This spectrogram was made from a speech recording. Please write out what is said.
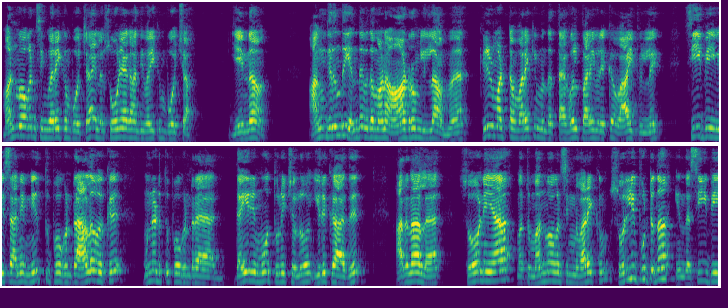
மன்மோகன் சிங் வரைக்கும் போச்சா இல்லை சோனியா காந்தி வரைக்கும் போச்சா? ஏன்னா அங்கிருந்து எந்த விதமான ஆர்டரும் இல்லாமல் கீழ்மட்டம் வரைக்கும் இந்த தகவல் பரவிருக்க வாய்ப்பில்லை. சிபிஐ விசாரணை நீர்த்து போகின்ற அளவுக்கு முன்னெடுத்து போகின்ற தைரியமோ துணிச்சலோ இருக்காது. அதனால் சோனியா மற்றும் மன்மோகன் சிங் வரைக்கும் சொல்லிப்புட்டு தான் இந்த சிபிஐ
